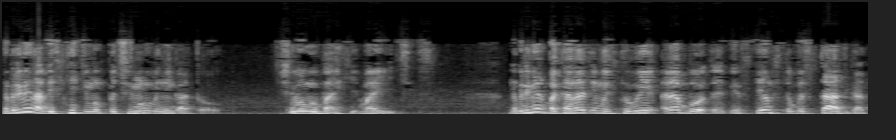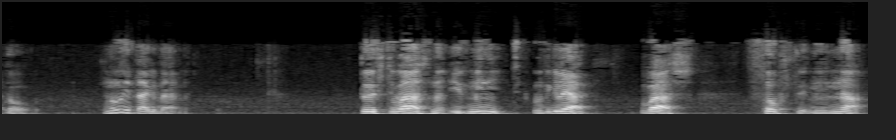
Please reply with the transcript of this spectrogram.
Например, объяснить ему, почему вы не готовы, чего вы боитесь. Например, показать ему, что вы работаете с тем, чтобы стать готовым. Ну и так далее. То есть важно изменить взгляд ваш собственный на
